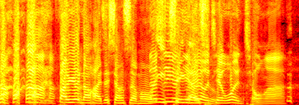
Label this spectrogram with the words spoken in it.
翻越脑海在想什么，我一清二楚。有钱，我很穷啊。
